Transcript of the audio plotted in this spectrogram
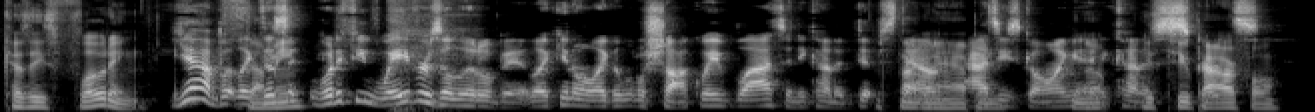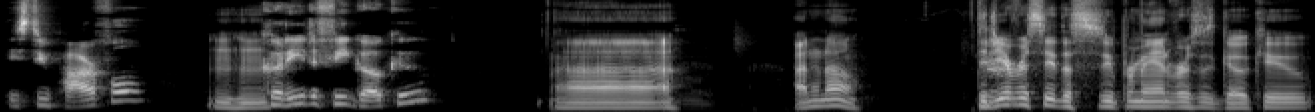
Because he's floating. Yeah, but like, does it, what if he wavers a little bit, like you know, like a little shockwave blast, and he kind of dips down as he's going, and he kind of he's too powerful. He's too powerful. hmm Could he defeat Goku? Uh, I don't know. Did Hmm. you ever see the Superman versus Goku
